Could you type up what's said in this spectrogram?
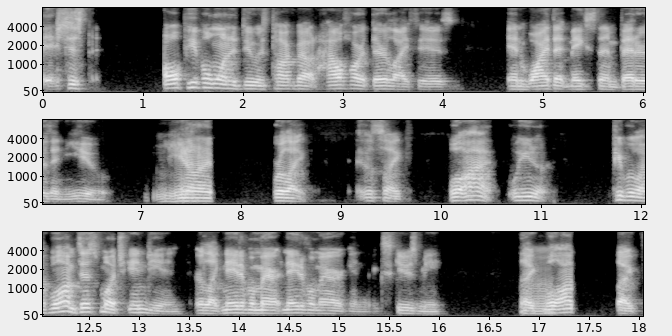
it's just all people want to do is talk about how hard their life is and why that makes them better than you. Yeah. You know what I mean? We're like, it's like, well, I, well, you know, people are like, well, I'm this much Indian or like Native Amer Native American, excuse me. Like, Mhm. well, I'm like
